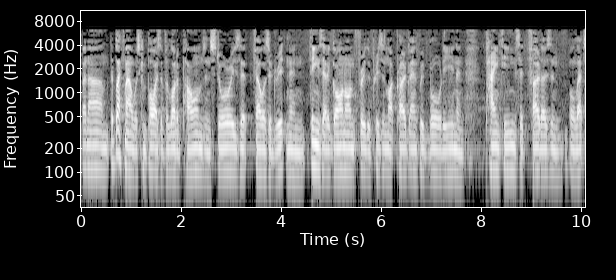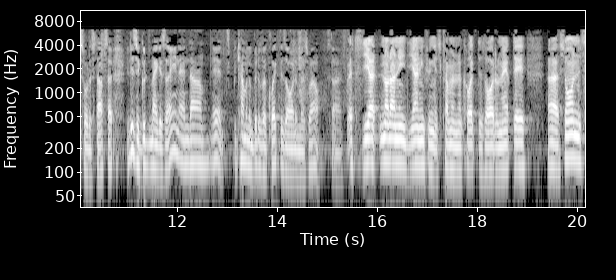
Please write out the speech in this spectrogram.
but um the blackmail was comprised of a lot of poems and stories that fellas had written and things that had gone on through the prison, like programs we brought in and paintings and photos and all that sort of stuff. So it is a good magazine, and um yeah, it's becoming a bit of a collector's item as well. So. It's the, not only the only thing that's coming a collector's item out there. Uh, Sean, it's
